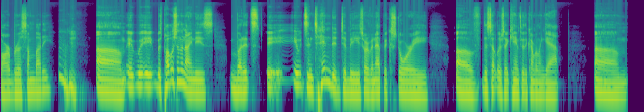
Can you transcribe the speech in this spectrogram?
Barbara somebody. Hmm. Um, it it was published in the '90s, but it's it, it's intended to be sort of an epic story of the settlers that came through the Cumberland Gap, um,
